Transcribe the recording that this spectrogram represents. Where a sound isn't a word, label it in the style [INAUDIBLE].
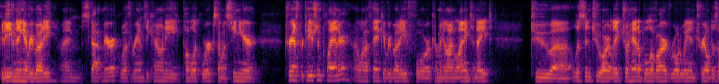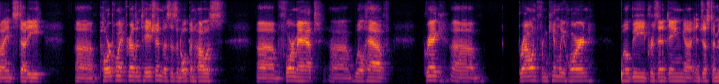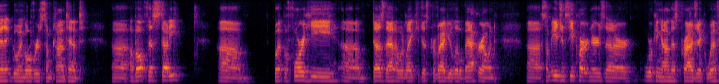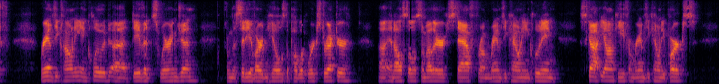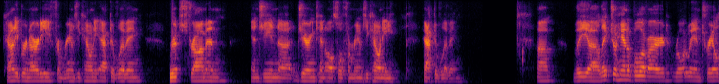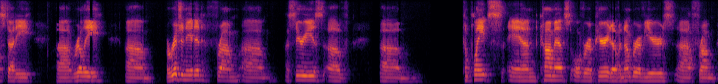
Good evening, everybody. I'm Scott Merrick with Ramsey County Public Works. I'm a senior transportation planner. I want to thank everybody for coming online tonight to uh, listen to our Lake Johanna Boulevard roadway and trail design study uh, PowerPoint presentation. This is an open house um, format. Um, we'll have Greg um, Brown from Kimley Horn will be presenting uh, in just a minute, going over some content uh, about this study. Um, but before he um, does that, I would like to just provide you a little background. Uh, some agency partners that are working on this project with Ramsey County include uh, David Swearingen from the City of Arden Hills, the Public Works Director, uh, and also some other staff from Ramsey County, including Scott Yonke from Ramsey County Parks, Connie Bernardi from Ramsey County Active Living, Rich Strawman, and Jean uh, Jerrington also from Ramsey County Active Living. Um, the uh, Lake Johanna Boulevard roadway and trail study uh, really um, originated from um, a series of um, complaints and comments over a period of a number of years uh, from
